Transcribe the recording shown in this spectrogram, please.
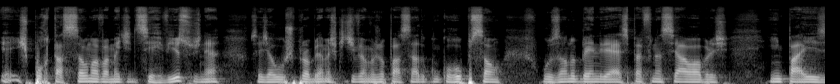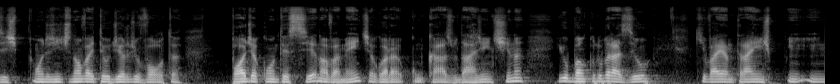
eh, exportação novamente de serviços, né? ou seja, os problemas que tivemos no passado com corrupção, usando o BNDES para financiar obras em países onde a gente não vai ter o dinheiro de volta, pode acontecer novamente, agora com o caso da Argentina, e o Banco do Brasil que vai entrar em, em,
